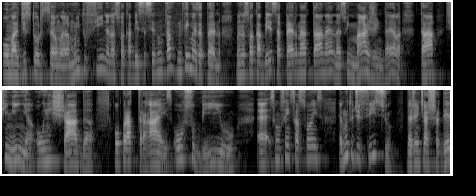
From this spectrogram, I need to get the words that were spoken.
ou uma distorção, ela muito fina na sua cabeça, você não tá, não tem mais a perna, mas na sua cabeça a perna tá, né, na sua imagem dela tá fininha ou inchada, ou para trás, ou subiu. É, são sensações. É muito difícil da gente achar, de,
